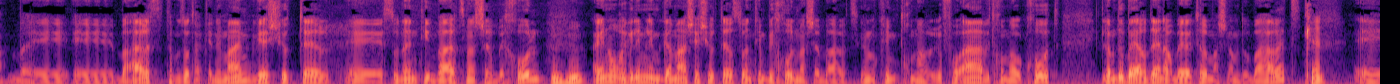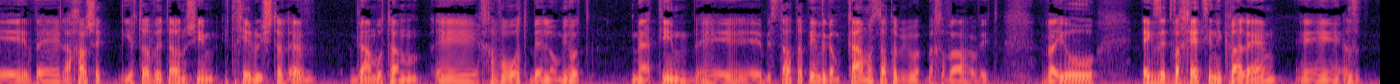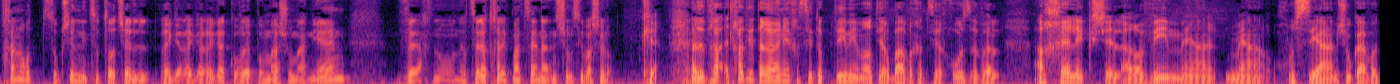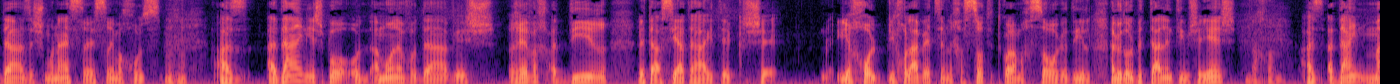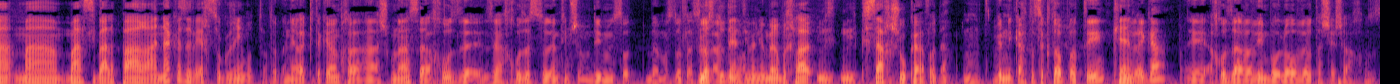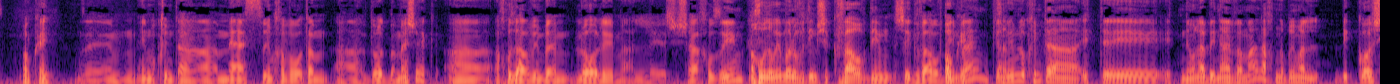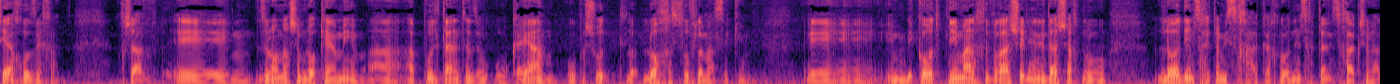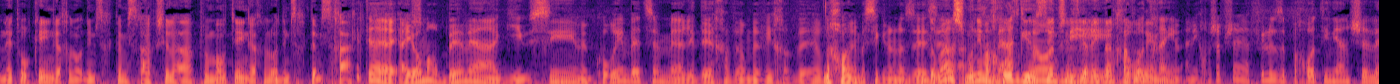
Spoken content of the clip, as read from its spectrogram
בארץ, את המוסדות האקדמיים, ויש יותר סטודנטים בארץ מאשר בחו"ל. מהמם. היינו רגילים למגמה שיש יותר סטודנטים בחו"ל מאשר בארץ. אם לוקחים תחום הרפואה ותחום הרוקחות, למדו בירדן הרבה יותר ממה שלמדו בארץ. כן. ולאחר שיותר ויותר אנשים התחילו להשתלב, גם באותן אה, חברות בינלאומיות מעטים אה, אה, בסטארט-אפים, וגם קמו סטארט-אפים בחברה הערבית. והיו אקזיט וחצי נקרא להם, אה, אז התחלנו לראות סוג של ניצוצות של, רגע, רגע, רגע, קורה פה משהו מעניין, ואנחנו נרצה להיות חלק מהסצנה, אין שום סיבה שלא. כן. אז התח- התחלת את הרעיון יחסית אופטימי, אמרתי 4.5 אחוז, אבל החלק של ערבים מה- מהאוכלוסייה, משוק העבודה, זה 18-20 אחוז. אז עדיין יש פה עוד המון עבודה ויש רווח אדיר לתעשיית ההייטק שיכולה בעצם לכסות את כל המחסור הגדיל, הגדול בטאלנטים שיש. נכון. אז עדיין, מה, מה, מה הסיבה לפער הענק הזה ואיך סוגרים אותו? טוב, אני רק אתקן אותך, ה-18 אחוז זה, זה אחוז הסטודנטים שלומדים במוסדות- להשכלה לא גבוהה. סטודנטים, אני אומר בכלל מסך שוק העבודה. מהמם. ואם ניקח את הסקטור הפרטי, כן. רגע, אחוז הערבים בו לא עובר את ה-6 אחוז. אוקיי. זה, אם לוקחים את ה-120 חברות הגדולות במשק, אחוז הערבים בהם לא עולה מעל 6 אחוזים. אנחנו מדברים על עובדים שכבר עובדים. שכבר עובדים אוקיי, בהם, כן. ואם לוקחים את, את, אה, את ניהול הביניים ומעלה, אנחנו מדברים על בקושי אחוז אחד. עכשיו, אה, זה לא אומר שהם לא קיימים, הפול טאלנט הזה הוא- קיים, הוא פשוט לא, לא חשוף למעסיקים. אה, עם ביקורת פנימה על החברה שלי, אני יודע שאנחנו לא יודעים לשחק את המשחק, אנחנו לא יודעים לשחק את המשחק של ה networking, אנחנו לא יודעים לשחק את המשחק של ה promoting, אנחנו לא יודעים לשחק את המשחק. כן, תראה, היום הרבה מהגיוסים הם קורים בעצם על ידי חבר מביא חבר, נכון. דברים בסגנון הזה. זה- על 80% זה מעט גיוסים שנסגרים בין חברים. חיים. אני חושב שאפילו זה פחות עניין של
